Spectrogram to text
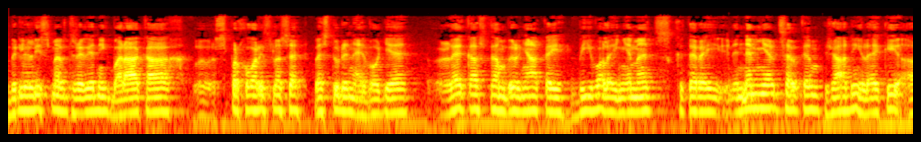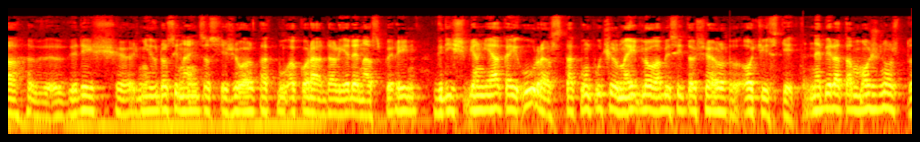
Bydlili jsme v dřevěných barákách, sprchovali jsme se ve studené vodě. Lékař tam byl nějaký bývalý Němec, který neměl celkem žádný léky a když někdo si na něco stěžoval, tak mu akorát dal jeden aspirin. Když měl nějaký úraz, tak mu půjčil mejdlo, aby si to šel očistit. Nebyla tam možnost eh,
